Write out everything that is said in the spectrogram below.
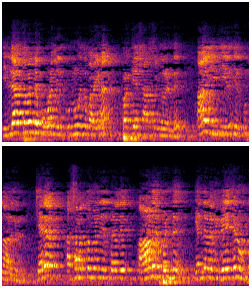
ഇല്ലാത്തവന്റെ കൂടെ നിൽക്കുന്നു എന്ന് പറയുന്ന പ്രത്യയശാസ്ത്രങ്ങളുണ്ട്. ആ രീതിയിൽ നിൽക്കുന്ന ആളുകൾ. ചില അസമത്വങ്ങൾ നിൽക്കുന്നത് ആണ് പെണ്ണ് എന്നുള്ള വിവേചനമുണ്ട്.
